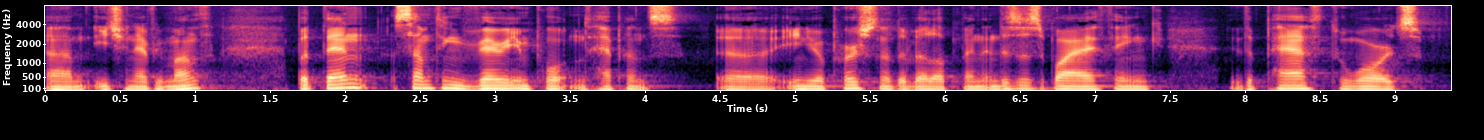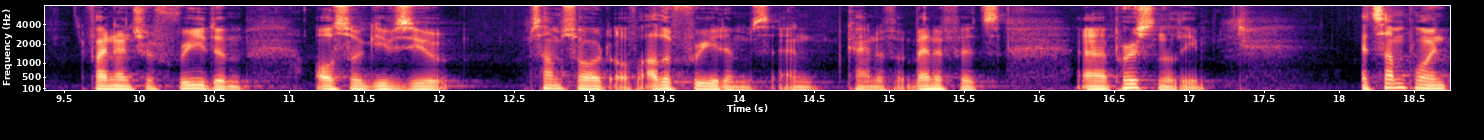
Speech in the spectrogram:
um, each and every month. But then something very important happens uh, in your personal development. And this is why I think the path towards financial freedom also gives you some sort of other freedoms and kind of benefits uh, personally. At some point,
